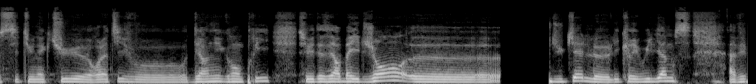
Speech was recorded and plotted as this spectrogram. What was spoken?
C'est une actu relative au, dernier Grand Prix, celui d'Azerbaïdjan duquel euh, l'écurie Williams avait,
